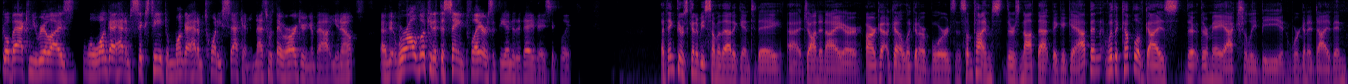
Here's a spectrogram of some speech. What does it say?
go back and you realize, well, one guy had him 16th and one guy had him 22nd, and that's what they were arguing about. You know, I mean, we're all looking at the same players at the end of the day, basically. I think there's going to be some of that again today. Uh, John and I are are going to look at our boards, and sometimes there's not that big a gap. And with a couple of guys, there there may actually be, and we're going to dive in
